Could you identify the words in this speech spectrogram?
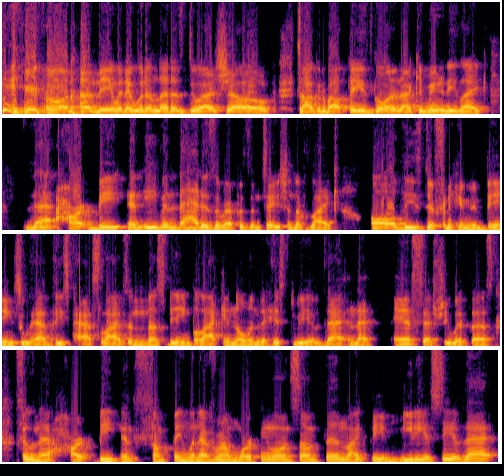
you know what I mean? When they wouldn't let us do our show, talking about things going in our community, like that heartbeat. And even that is a representation of like all these different human beings who have these past lives and us being black and knowing the history of that and that ancestry with us, feeling that heartbeat and thumping whenever I'm working on something, like the immediacy of that.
